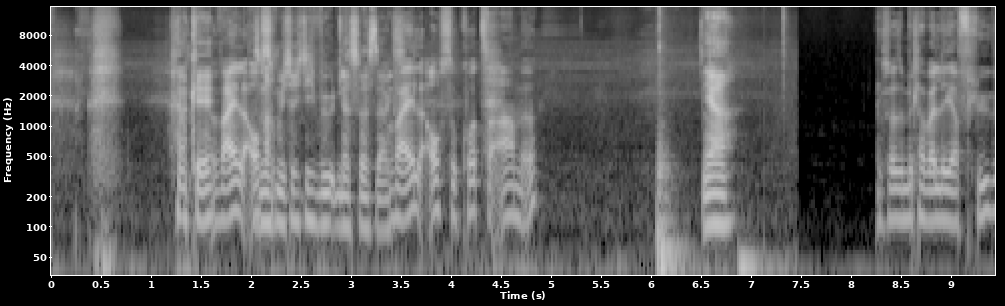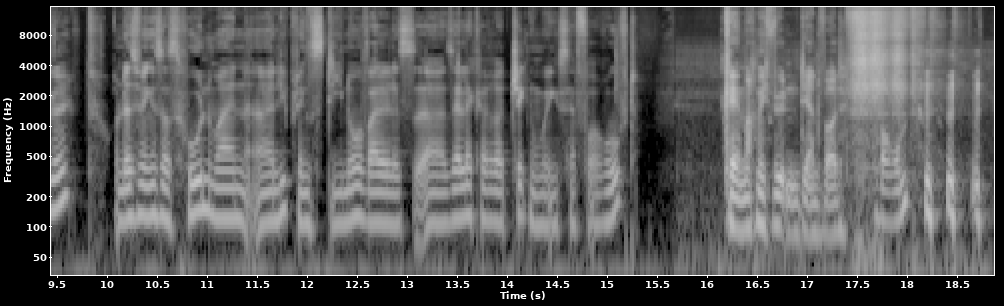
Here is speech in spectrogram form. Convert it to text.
okay. weil Das auch, macht so, mich richtig wütend, dass du das sagst. weil auch so kurze Arme, ja. beziehungsweise mittlerweile ja Flügel. Und deswegen ist das Huhn mein äh, Lieblingsdino, weil es äh, sehr leckere Chicken Wings hervorruft. Okay, mach mich wütend, die Antwort. Warum?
